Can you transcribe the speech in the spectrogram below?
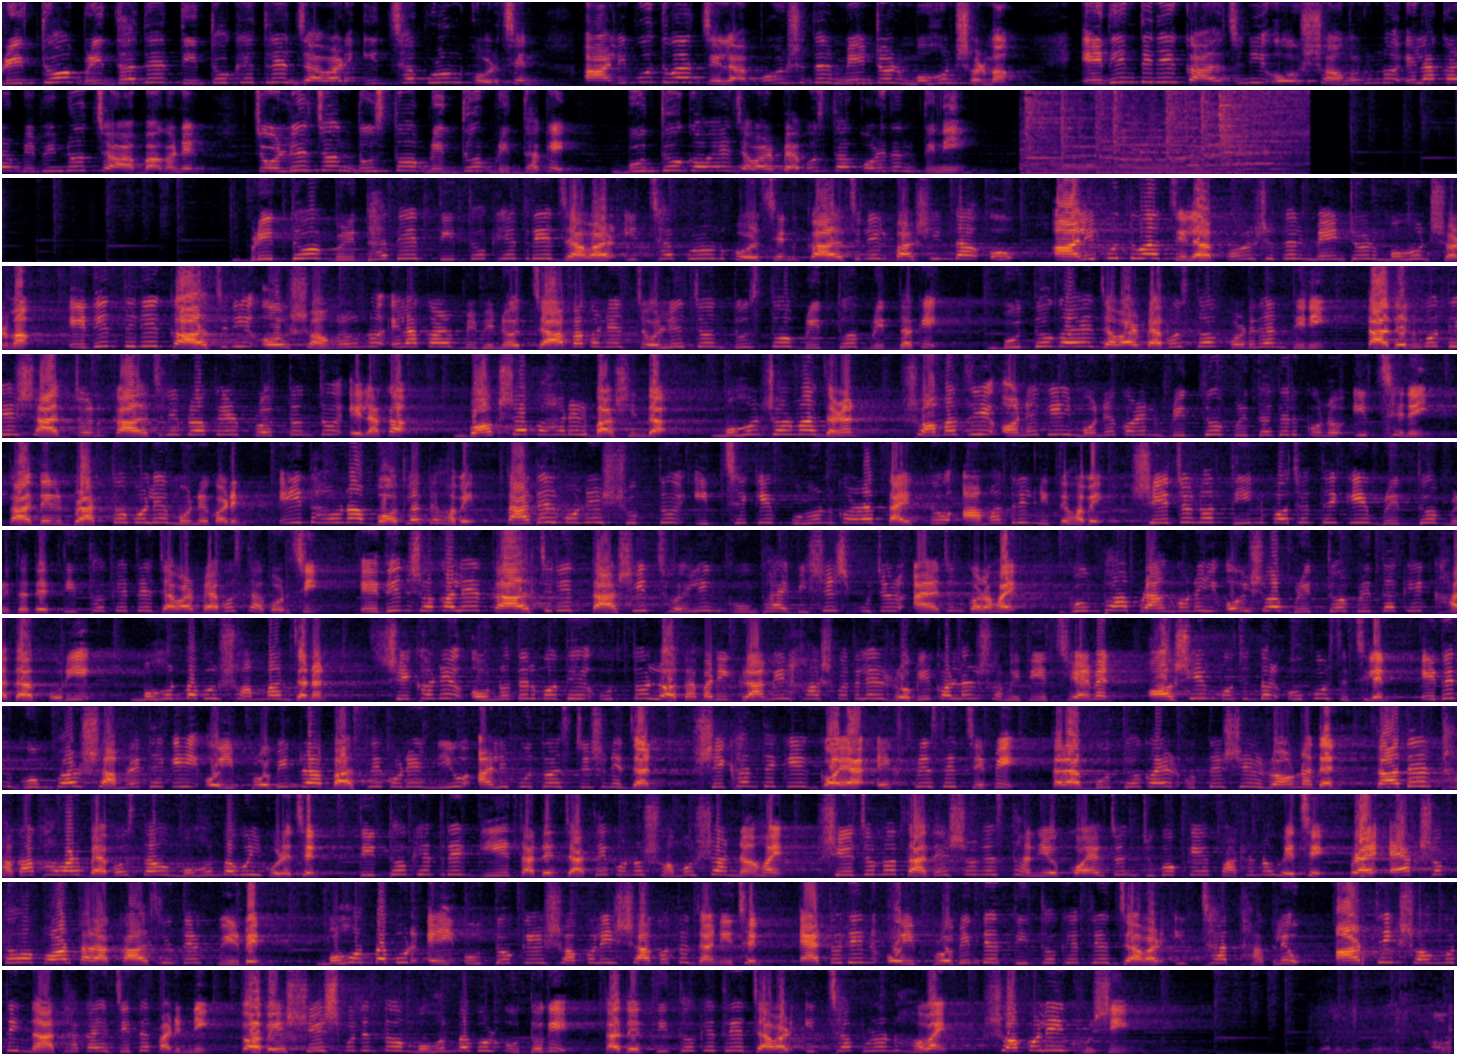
বৃদ্ধ বৃদ্ধাদের তীর্থক্ষেত্রে যাওয়ার ইচ্ছা পূরণ করছেন আলিপুরদুয়ার জেলা পরিষদের মেন্টর মোহন শর্মা। এদিন তিনি কালচিনি ও সংলগ্ন এলাকার বিভিন্ন চা বাগানের চল্লিশ জন দুস্থ বৃদ্ধ বৃদ্ধাকে বুদ্ধগয়ে যাওয়ার ব্যবস্থা করে দেন তিনি। বৃদ্ধ বৃদ্ধাদের তীর্থক্ষেত্রে যাওয়ার ইচ্ছা পূরণ করেছেন কালচিনির বাসিন্দা ও আলিপুরদুয়ার জেলা পরিষদের মেন্টর মোহন শর্মা। এদিন তিনি কালচিনি ও সংলগ্ন এলাকার বিভিন্ন চা বাগানের চল্লিশ জন দুস্থ বৃদ্ধ বৃদ্ধাকে বুদ্ধগয়ে যাওয়ার ব্যবস্থা করে দেন তিনি। তাদের মধ্যে সাতজন কালচিনি ব্লকের প্রত্যন্ত এলাকা বক্সা পাহাড়ের বাসিন্দা। মোহন শর্মা জানান সমাজে অনেকেই মনে করেন বৃদ্ধ বৃদ্ধাদের কোনো ইচ্ছে নেই। তাদের ব্রাত্য বলে মনে করেন, এই ধারণা বদলাতে হবে। তাদের মনের সুপ্ত ইচ্ছেকে পূরণ করার দায়িত্ব আমাদেরই নিতে হবে। সেজন্য তিন বছর থেকে বৃদ্ধ বৃদ্ধাদের তীর্থক্ষেত্রে যাওয়ার ব্যবস্থা করছি। এদিন সকালে কালচিরির তাসি ছৈলিং গুম্ফায় বিশেষ পুজোর আয়োজন করা হয়। গুম্ফা প্রাঙ্গণেই ওইসব বৃদ্ধ বৃদ্ধাকে খাদা পরিয়ে মোহনবাবুর সম্মান জানান। সেখানে অন্যদের মধ্যে উত্তর লতাবাড়ি গ্রামীণ হাসপাতালের রোগী কল্যাণ সমিতির চেয়ারম্যান অসীম মজুমদার উপস্থিত ছিলেন। এদিন গুম্ফার সামনে থেকেই ওই প্রবীণরা বাসে করে নিউ আলিপুরদুয়ার স্টেশনে যান। সেখান থেকে গয়া এক্সপ্রেসে চেপে তারা বুদ্ধগয়ের উদ্দেশ্যে রওনা দেন। তাদের থাকা খাওয়ার ব্যবস্থাও মোহনবাবুই করেছেন। তীর্থক্ষেত্রে গিয়ে তাদের যাতে কোনো সমস্যা না হয়, সেজন্য তাদের সঙ্গে স্থানীয় কয়েকজন যুবককে পাঠানো হয়েছে। প্রায় এক সপ্তাহ পর তারা কালচিনিতে ফিরবেন। মোহনবাবুর এই উদ্যোগকে সকলেই স্বাগত জানিয়েছেন। এতদিন ওই প্রবীণদের তীর্থক্ষেত্রে যাওয়ার ইচ্ছা থাকলেও আর্থিক সঙ্গতি না থাকায় যেতে পারেননি। তবে শেষ পর্যন্ত মোহনবাবুর উদ্যোগে তাদের তীর্থক্ষেত্রে যাওয়ার ইচ্ছা পূরণ হওয়ায় সকলেই খুশি। আমার।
